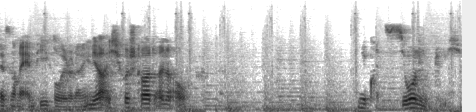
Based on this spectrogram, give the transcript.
Hast du jetzt noch eine MP geholt, oder wie? Ja, ich frisch gerade eine auf. Präzision natürlich.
